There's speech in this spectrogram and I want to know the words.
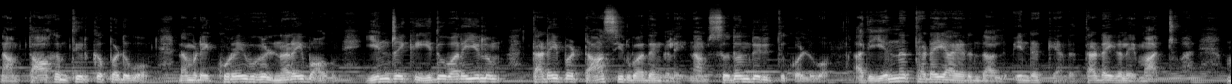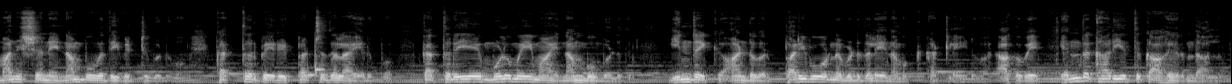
நாம் தாகம் தீர்க்கப்படுவோம். நம்முடைய குறைவுகள் நிறைவாகும். இன்றைக்கு இதுவரையிலும் தடைப்பட்ட ஆசீர்வாதங்களை நாம் சுதந்திரித்துக் கொள்வோம். அது என்ன தடையா இருந்தாலும் இன்றைக்கு அந்த தடைகளை மாற்றுவார். மனுஷனை நம்புவதை விட்டு விடுவோம் கத்தர் பேரில் பற்றுதலாய் இருப்போம். கத்தரையே முழுமையுமாய் நம்பும் பொழுது இன்றைக்கு ஆண்டவர் பரிபூர்ண விடுதலை நமக்கு கட்டளையிடுவார். ஆகவே எந்த காரியம் காரியத்துக்காக இருந்தாலும்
